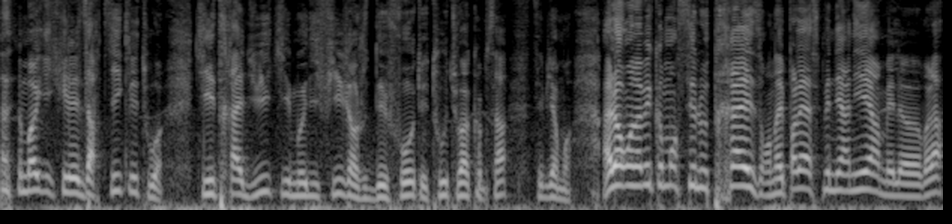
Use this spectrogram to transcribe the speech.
moi qui écris les articles et tout, hein. qui est traduit, qui modifie, j'ajoute des fautes et tout, tu vois, comme ça, c'est bien moi. Alors on avait commencé le 13, on avait parlé la semaine dernière, mais le, voilà,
